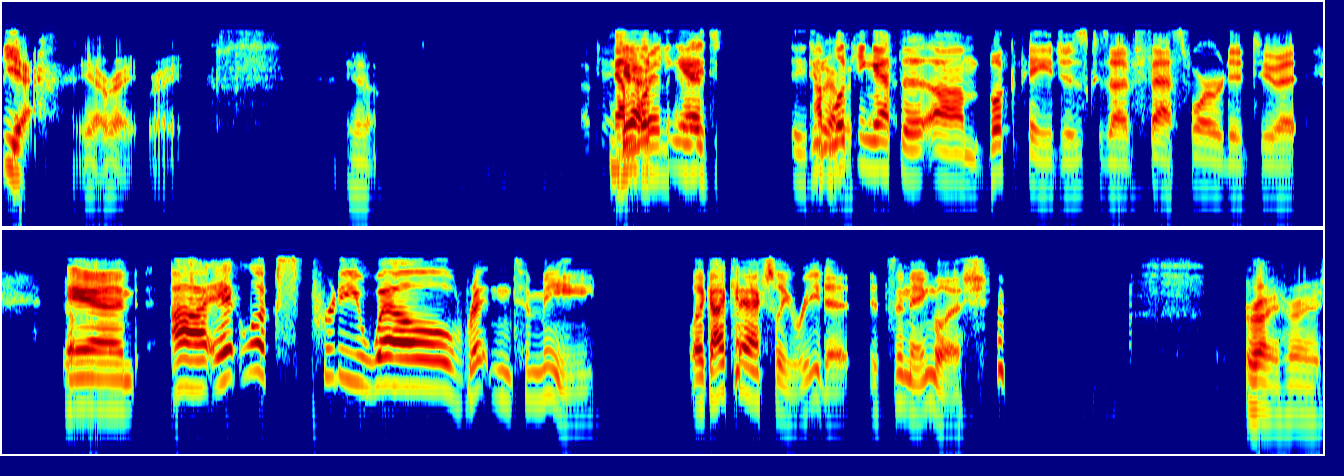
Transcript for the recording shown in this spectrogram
Yeah. Yeah. Right. Right. Yeah. Okay. I'm yeah, looking at they, they I'm looking at the um, book pages because I've fast forwarded to it, and uh, it looks pretty well written to me. Like I can actually read it. It's in English. Right. Right.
